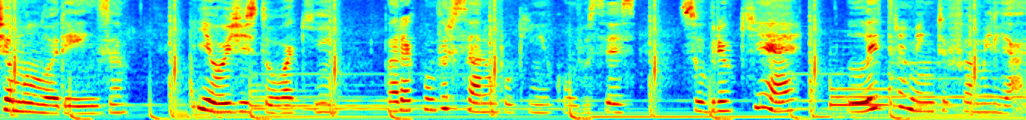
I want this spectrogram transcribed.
chamo Lorenza e hoje estou aqui para conversar um pouquinho com vocês sobre o que é letramento familiar.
